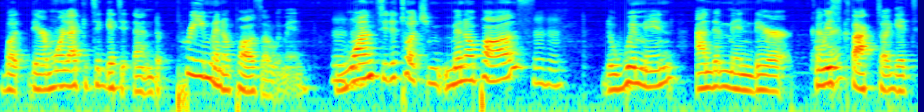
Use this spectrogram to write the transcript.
but they're more likely to get it than the premenopausal women. Mm-hmm. Once you touch menopause, mm-hmm. the women and the men, their risk factor gets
